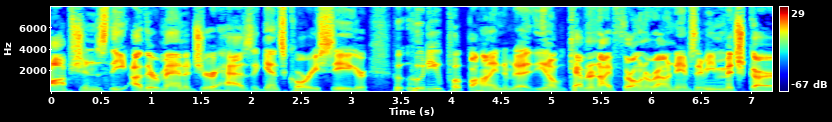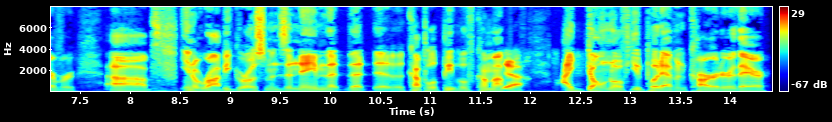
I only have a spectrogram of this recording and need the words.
options the other manager has against Corey Seager? Who, who do you put behind him? Uh, you know, Kevin and I have thrown around names. I mean, Mitch Garver, uh, you know, Robbie Grossman's a name that that uh, a couple of people have come up. Yeah. with. I don't know if you'd put Evan Carter there.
